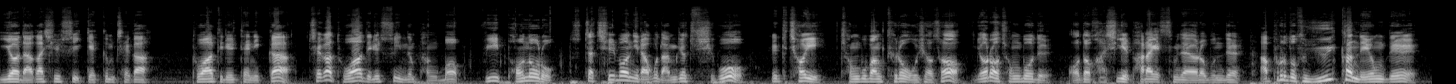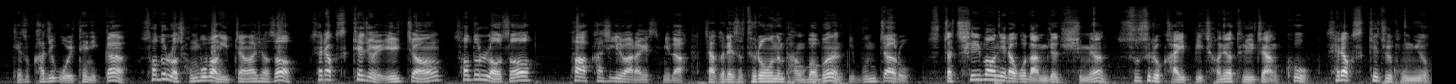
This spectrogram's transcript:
이어 나가실 수 있게끔 제가 도와드릴 테니까 제가 도와드릴 수 있는 방법 위 번호로 숫자 7번이라고 남겨주시고 이렇게 저희 정보방 들어오셔서 여러 정보들 얻어 가시길 바라겠습니다, 여러분들. 앞으로도 더 유익한 내용들 계속 가지고 올 테니까 서둘러 정보방 입장하셔서 세력 스케줄 일정 서둘러서 파악하시길 바라겠습니다. 자, 그래서 들어오는 방법은 이 문자로 숫자 7번이라고 남겨주시면 수수료 가입비 전혀 들지 않고 세력 스케줄 공유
